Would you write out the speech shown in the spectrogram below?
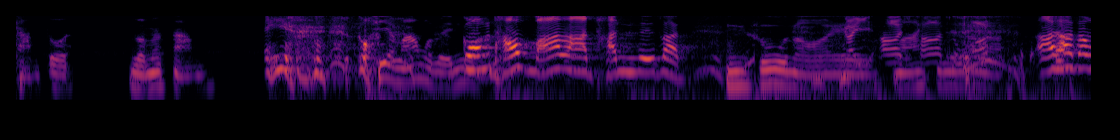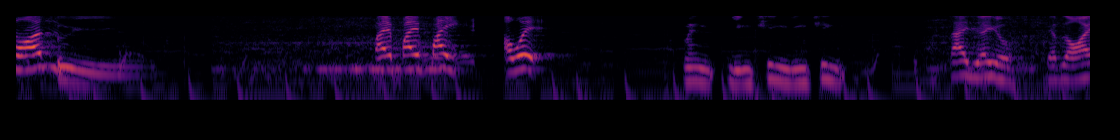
สามตัวรวมแล้วสามไอ้เหี้ยกองเที่ยม้าหมดเลยนี่กองทัพม้าราชันเลยสัตว์มึงสู้หน่อยไงอาชาม้ตเหี้ยวันอาทาตะวัน ตุ้ยไปไปไปเอาไว้ย แม่งยิงชิ่งยิงชิ่งได้เหลืออยู่ เรียบร้อย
